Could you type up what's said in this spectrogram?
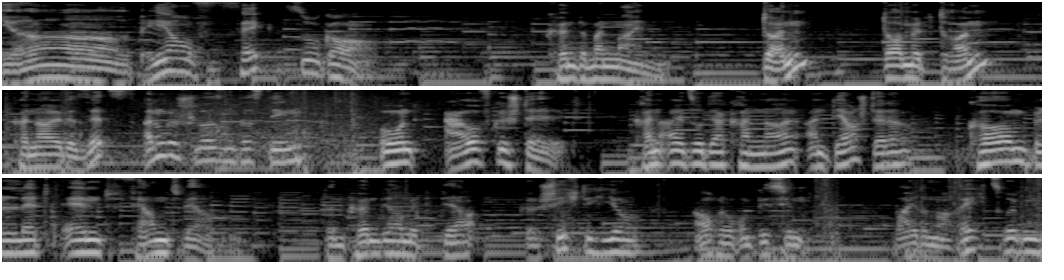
Ja, perfekt sogar. Könnte man meinen. Dann, damit dran, Kanal gesetzt, angeschlossen das Ding und aufgestellt. Kann also der Kanal an der Stelle komplett entfernt werden. Dann können wir mit der Geschichte hier auch noch ein bisschen weiter nach rechts rücken.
